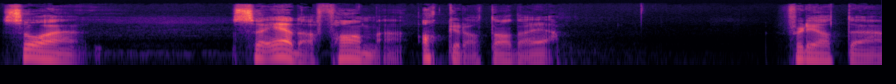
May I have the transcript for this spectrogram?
så, så er det faen meg akkurat da det er. Fordi at eh,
